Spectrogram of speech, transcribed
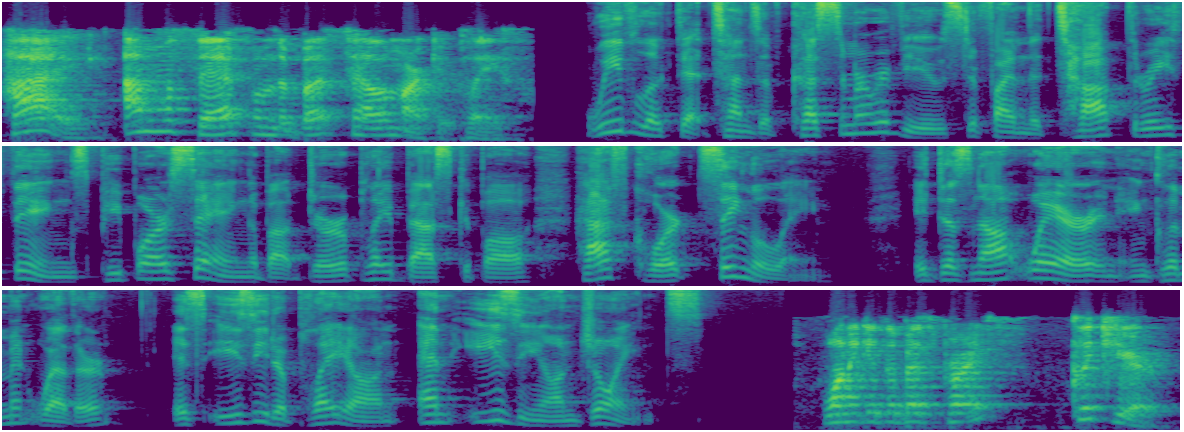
Hi, I'm Jose from the Bestseller Marketplace. We've looked at tons of customer reviews to find the top three things people are saying about DuraPlay basketball half court single lane. It does not wear in inclement weather, it's easy to play on, and easy on joints. Want to get the best price? Click here.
